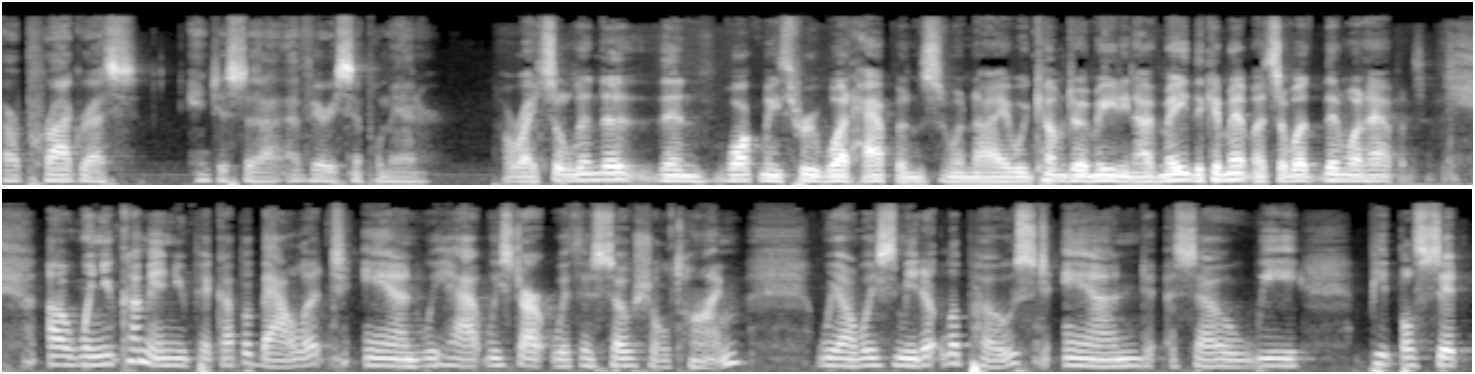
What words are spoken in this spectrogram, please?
our progress in just a, a very simple manner. All right. So, Linda, then walk me through what happens when I would come to a meeting. I've made the commitment. So, what then? What happens? Uh, when you come in, you pick up a ballot, and we have we start with a social time. We always meet at La Poste, and so we people sit.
